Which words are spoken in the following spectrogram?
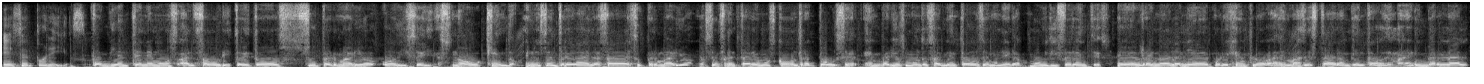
F por ellos. También tenemos al favorito de todos, Super Mario Odyssey, Snow Kingdom. En esta entrega de la saga de Super Mario nos enfrentaremos contra Bowser en varios mundos ambientados de manera muy diferentes. El Reino de la Nieve, por ejemplo, además de estar ambientado de manera invernal,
